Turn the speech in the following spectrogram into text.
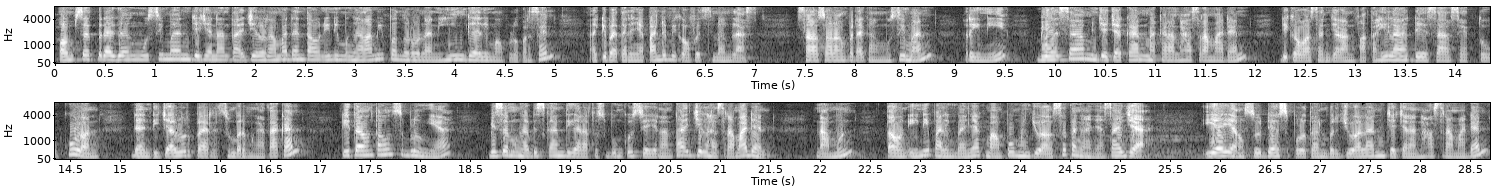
Omset pedagang musiman jajanan takjil Ramadan tahun ini mengalami penurunan hingga 50% akibat adanya pandemi COVID-19. Salah seorang pedagang musiman, Rini, biasa menjajakan makanan khas Ramadan di kawasan Jalan Fatahila, Desa Setu Kulon, dan di jalur Sumber mengatakan, di tahun-tahun sebelumnya, bisa menghabiskan 300 bungkus jajanan takjil khas Ramadan. Namun, tahun ini paling banyak mampu menjual setengahnya saja. Ia yang sudah 10 tahun berjualan jajanan khas Ramadan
